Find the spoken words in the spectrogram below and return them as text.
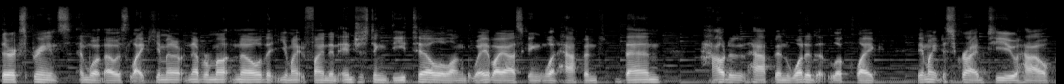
their experience and what that was like. You might never know that you might find an interesting detail along the way by asking what happened then, how did it happen, what did it look like. They might describe to you how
